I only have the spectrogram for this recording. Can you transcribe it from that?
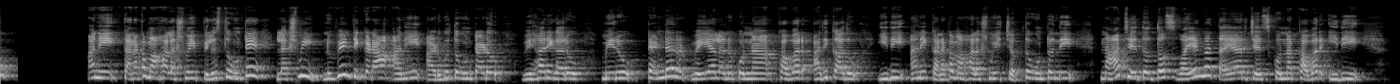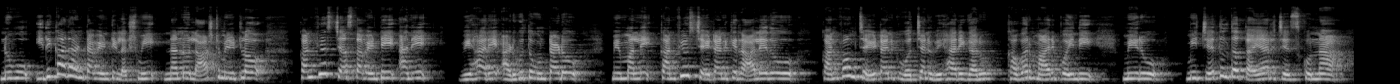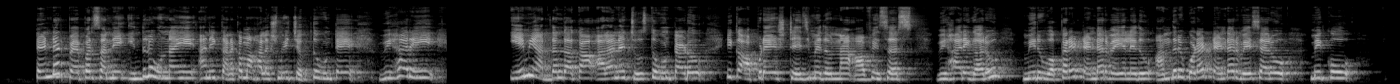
అని కనక మహాలక్ష్మి పిలుస్తూ ఉంటే లక్ష్మి నువ్వేంటి ఇక్కడ అని అడుగుతూ ఉంటాడు. విహారి గారు మీరు టెండర్ వేయాలనుకున్న కవర్ అది కాదు ఇది అని కనక మహాలక్ష్మి చెప్తూ ఉంటుంది. నా చేతులతో స్వయంగా తయారు చేసుకున్న కవర్ ఇది. నువ్వు ఇది కాదంటావేంటి లక్ష్మి? నన్ను లాస్ట్ మినిట్లో కన్ఫ్యూజ్ చేస్తావేంటి? అని విహారి అడుగుతూ ఉంటాడు. మిమ్మల్ని కన్ఫ్యూజ్ చేయడానికి రాలేదు. కన్ఫర్మ్ చేయడానికి వచ్చాను విహారి గారు. కవర్ మారిపోయింది. మీరు మీ చేతులతో తయారు చేసుకున్న టెండర్ పేపర్స్ అన్నీ ఇందులో ఉన్నాయి అని కనక మహాలక్ష్మి చెప్తూ ఉంటే విహారీ ఏమీ అర్థం కాక అలానే చూస్తూ ఉంటాడు. ఇక అప్పుడే స్టేజ్ మీద ఉన్న ఆఫీసర్స్ విహారీ గారు మీరు ఒక్కరే టెండర్ వేయలేదు అందరూ కూడా టెండర్ వేశారు. మీకు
